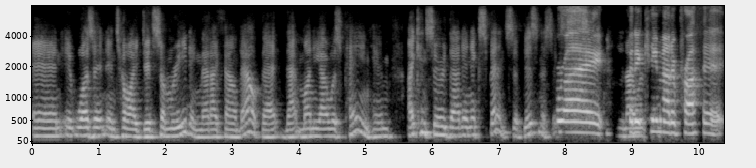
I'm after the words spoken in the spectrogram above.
And it wasn't until I did some reading that I found out that that money I was paying him, I considered that an expense, a business expense. Right. And but was, it came out of profit.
